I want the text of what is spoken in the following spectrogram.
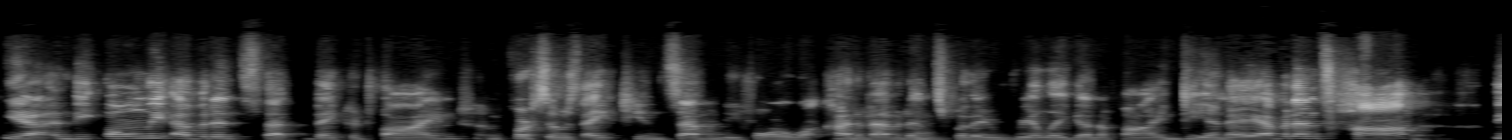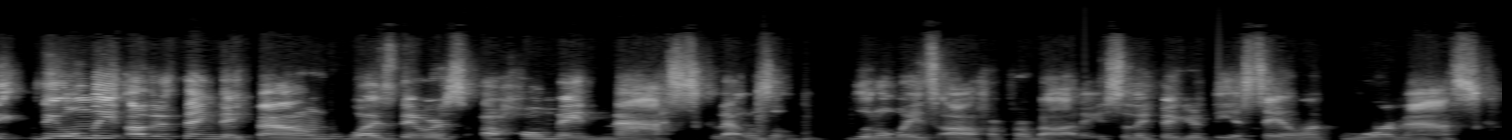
Yeah, and the only evidence that they could find, of course, it was 1874. What kind of evidence were they really going to find? DNA evidence? Ha! The, the only other thing they found was there was a homemade mask that was a little ways off of her body. So they figured the assailant wore a mask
